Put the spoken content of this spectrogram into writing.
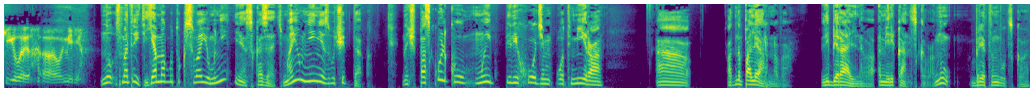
силы в мире? Ну, смотрите, я могу только свое мнение сказать. Мое мнение звучит так. Значит, поскольку мы переходим от мира а, однополярного, либерального, американского, ну, Бреттон-Вудского,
